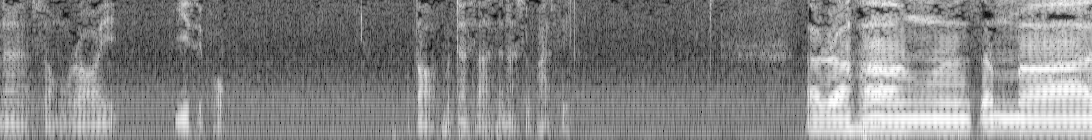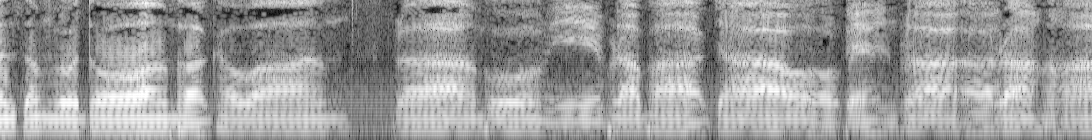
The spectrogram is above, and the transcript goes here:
หน้า 226 ต่อพุทธศาสนาสุภาษิตอรหังสัมมาสัมพุทโธภะคะวา ระผู้มีพระภาคเจ้า เป็นพระอรหั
